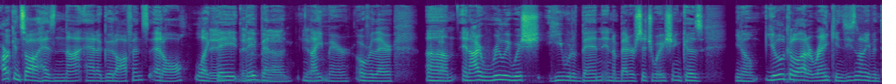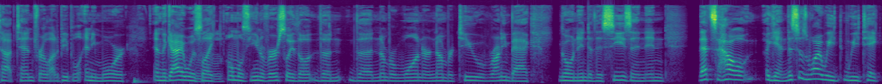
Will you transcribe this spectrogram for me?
Arkansas yep. has not had a good offense at all. Like they, they they've, they've been, been a nightmare over there. Um, and I really wish he would have been in a better situation because you know, you look at a lot of rankings, he's not even top 10 for a lot of people anymore. And the guy was mm-hmm. like almost universally the the the number 1 or number 2 running back going into this season and that's how again, this is why we we take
